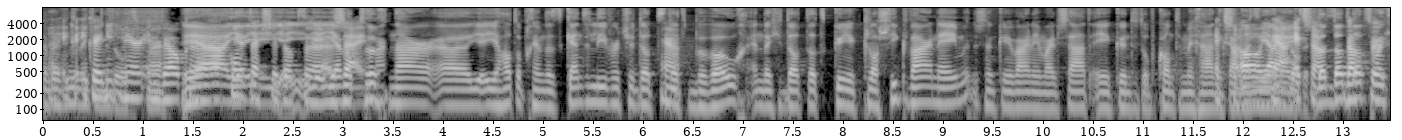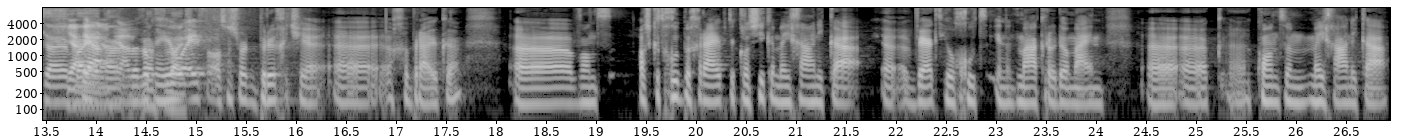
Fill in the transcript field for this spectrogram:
Ehm, ik, ik weet niet meer in welke Ja, je, context je, je, dat je, eh je- jij zei. wil terug maar- naar. eh, je, je had op een gegeven moment dat cantilevertje dat, Ja. dat bewoog. En dat je dat, dat kun je klassiek waarnemen. Dus dan kun je waarnemen waar het staat. En je kunt het op kwantummechanica. Oh, ja, exact. Dat, dat, Dat dat, wat jij. Ja, ja, je naar- ja, dat wil ik heel even als een soort bruggetje eh, gebruiken. Eh, want als ik het goed begrijp, de klassieke mechanica eh, werkt heel goed in het macrodomein. Eh, eh, eh, Quantummechanica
